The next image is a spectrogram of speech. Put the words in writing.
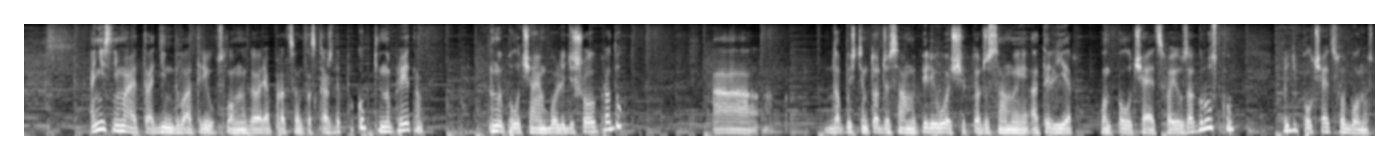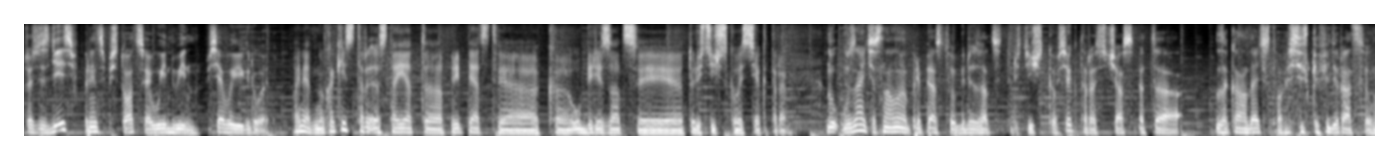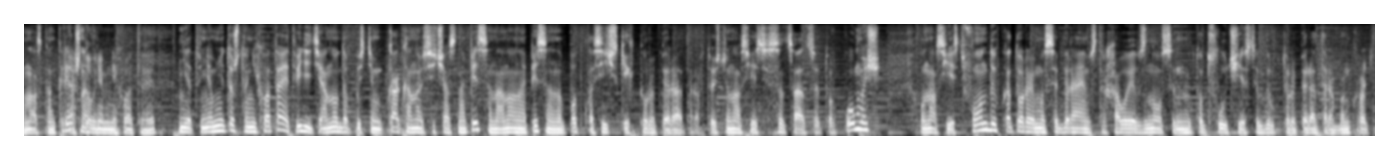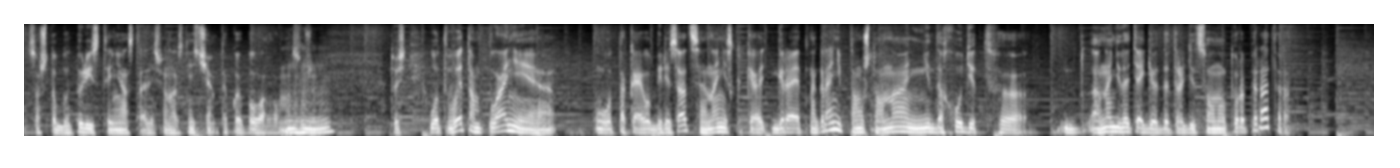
Они снимают 1, 2, 3, условно говоря, процента с каждой покупки, но при этом мы получаем более дешевый продукт, а допустим, тот же самый перевозчик, тот же самый ательер, он получает свою загрузку, люди получают свой бонус. То есть здесь, в принципе, ситуация win-win. Все выигрывают. Понятно. Но какие стоят э, препятствия к уберизации туристического сектора? Ну, вы знаете, основное препятствие уберизации туристического сектора сейчас это законодательство Российской Федерации у нас конкретно. А что в нем не хватает? Нет, в нем не то, что не хватает. Видите, оно, допустим, как оно сейчас написано, оно написано под классических туроператоров. То есть у нас есть ассоциация турпомощь, у нас есть фонды, в которые мы собираем страховые взносы на тот случай, если вдруг туроператор обанкротится, чтобы туристы не остались у нас ни с чем. Такое бывало у нас угу. уже. То есть вот в этом плане вот такая уберизация, она несколько играет на грани, потому что она не доходит, э, она не дотягивает до традиционного туроператора,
